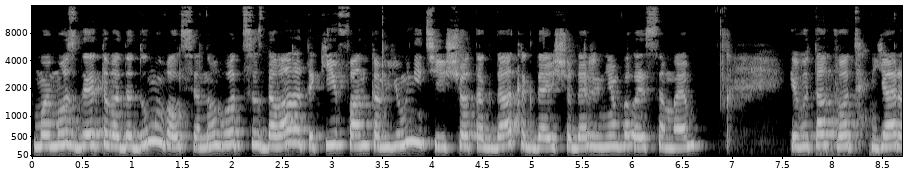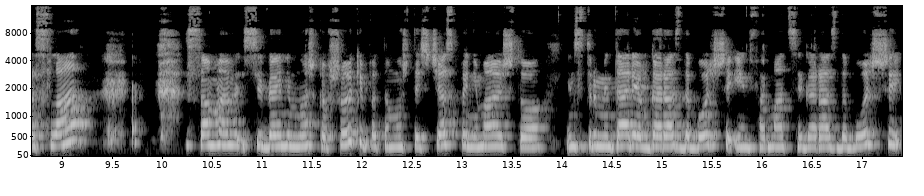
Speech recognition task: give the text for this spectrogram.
мой мозг до этого додумывался, но вот создавала такие фан-комьюнити еще тогда, когда еще даже не было SMM. И вот так вот я росла, сама себя немножко в шоке, потому что сейчас понимаю, что инструментариев гораздо больше и информации гораздо больше,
